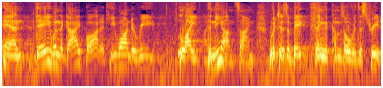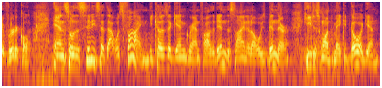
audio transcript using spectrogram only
And they, when the guy bought it, he wanted to re light the neon sign, which is a big thing that comes over the street, a vertical. And so the city said that was fine because, again, grandfathered in, the sign had always been there. He just wanted to make it go again.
